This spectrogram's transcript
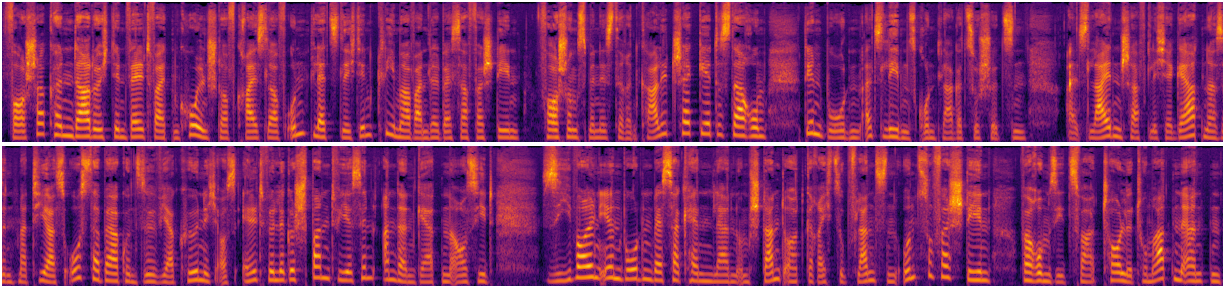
Forscher können dadurch den weltweiten Kohlenstoffkreislauf und letztlich den Klimawandel besser verstehen. Forschungsministerin Karliczek geht es darum, den Boden als Lebensgrundlage zu schützen. Als leidenschaftliche Gärtner sind Matthias Osterberg und Silvia König aus Eltville gespannt, wie es in anderen Gärten aussieht. Sie wollen ihren Boden besser kennenlernen, um standortgerecht zu pflanzen und zu verstehen, warum sie zwar tolle Tomaten ernten,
